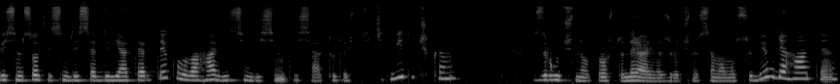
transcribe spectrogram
889 артикул, вага 8,80. Тут ось такі квіточки. Зручно, просто нереально зручно самому собі вдягати.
